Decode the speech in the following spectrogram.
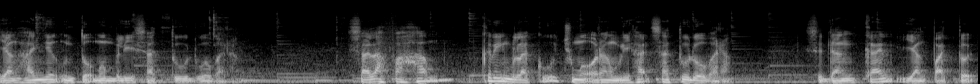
yang hanya untuk membeli satu dua barang. Salah faham kering berlaku cuma orang melihat satu dua barang. Sedangkan yang patut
